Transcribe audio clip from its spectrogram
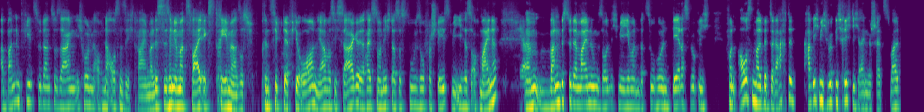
ab wann empfiehlst du dann zu sagen, ich hole mir auch eine Außensicht rein? Weil es sind ja immer zwei Extreme. Also das Prinzip der vier Ohren, ja, was ich sage, heißt noch nicht, dass es du so verstehst, wie ich es auch meine. Ja. Ähm, wann bist du der Meinung, sollte ich mir jemanden dazu holen, der das wirklich von außen mal betrachtet? Habe ich mich wirklich richtig eingeschätzt? Weil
